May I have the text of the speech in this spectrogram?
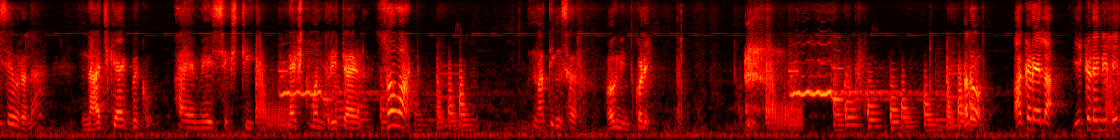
ಏಸ್ ಅವರಲ್ಲ ನಾಚಿಕೆ ಆಗಬೇಕು. I am age sixty next month retired so what nothing sir ಹೋಗಿ ನಿಂತ್ಕೊಳ್ಳಿ. ಹಲೋ ಆ ಕಡೆ ಎಲ್ಲ ಈ ಕಡೆ ನಿಲ್ಲಿ.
